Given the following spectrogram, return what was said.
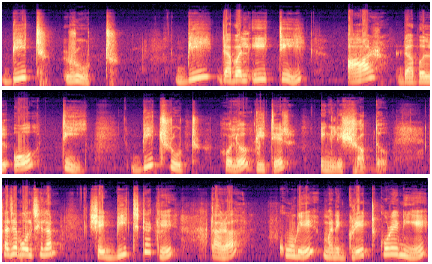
beetroot. B double E T R double O T beetroot হল বিটের ইংলিশ শব্দ। তা যা বলছিলাম, সেই বিটটাকে তারা কুড়ে মানে গ্রেট করে নিয়ে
